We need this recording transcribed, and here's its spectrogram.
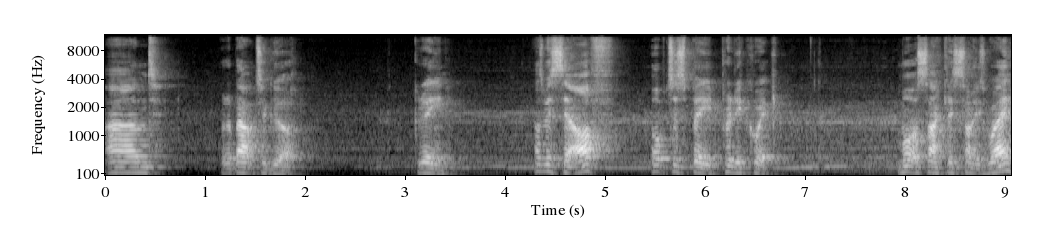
and we're about to go. Green. As we set off, up to speed pretty quick. Motorcyclist on his way.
